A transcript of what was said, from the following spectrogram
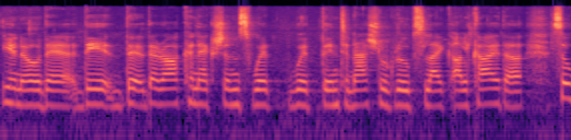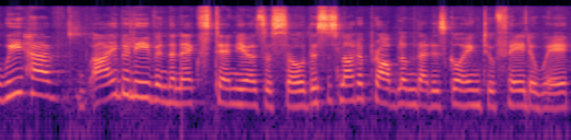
you know, there, they, there, there, are connections with, with international groups like Al Qaeda. So we have, I believe, in the next 10 years or so, this is not a problem that is going to fade away.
